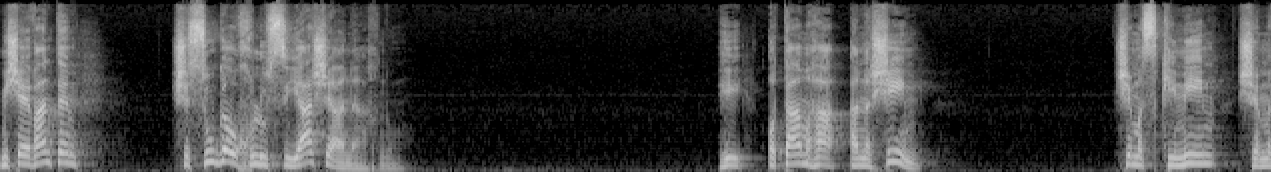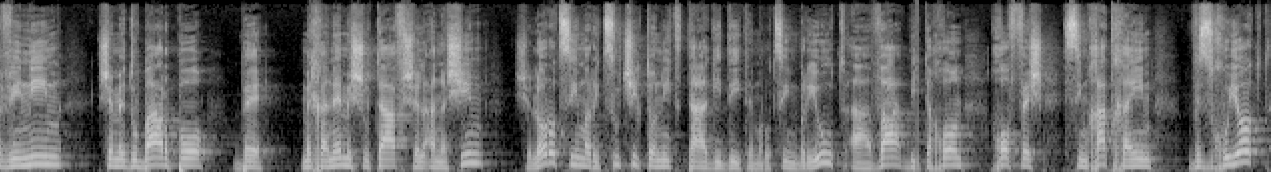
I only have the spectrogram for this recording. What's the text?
משהבנתם שסוג האוכלוסייה שאנחנו היא אותם האנשים שמסכימים, שמבינים שמדובר פה במכנה משותף של אנשים שלא רוצים עריצות שלטונית תאגידית, הם רוצים בריאות, אהבה, ביטחון, חופש, שמחת חיים וזכויות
